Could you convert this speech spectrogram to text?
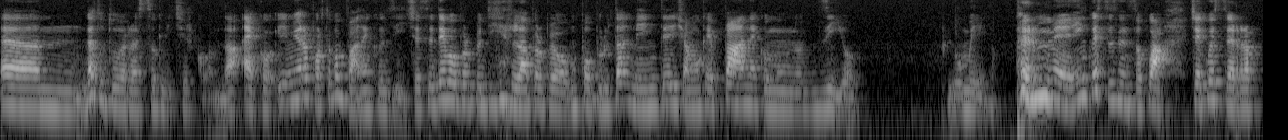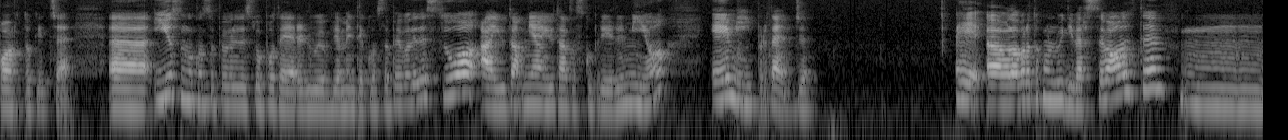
um, da tutto il resto che vi circonda. Ecco, il mio rapporto con Pane è così, cioè se devo proprio dirla proprio un po' brutalmente, diciamo che Pane è come uno zio, più o meno, per me, in questo senso qua, cioè questo è il rapporto che c'è. Uh, io sono consapevole del suo potere, lui ovviamente è consapevole del suo, aiuta- mi ha aiutato a scoprire il mio e mi protegge. E uh, ho lavorato con lui diverse volte. Mm,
